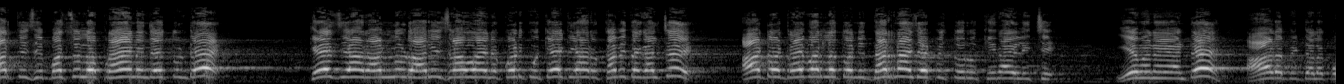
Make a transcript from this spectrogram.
ఆర్టీసీ బస్సుల్లో ప్రయాణం చేస్తుంటే కేసీఆర్ అల్లుడు హరీష్ రావు ఆయన కొడుకు కేటీఆర్ కవిత కలిసి ఆటో డ్రైవర్లతో ధర్నా చేపిస్తున్నారు కిరాయిలు ఇచ్చి. ఏమన్నాయంటే ఆడబిడ్డలకు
